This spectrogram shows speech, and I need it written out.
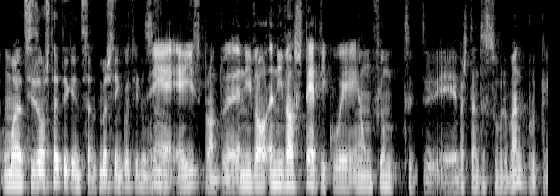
Uma decisão estética interessante. Mas sim, continua. Sim, é, é isso, pronto. A nível, a nível estético é, é um filme que te- é bastante assoberbante, porque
